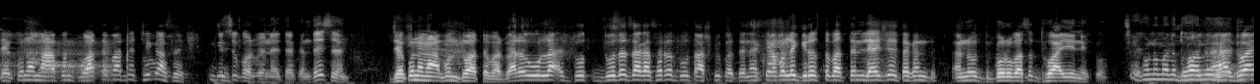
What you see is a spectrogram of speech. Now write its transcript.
যে কোনো মা বোন দোয়াতে পারবে ঠিক আছে? কিছু করবে না দেখেন দেখছেন? যে কোনো মা বোন দোয়াতে পারবে। আর ওলা দুধের জায়গা ছাড়া দুধ আসবে করতে না কে বলে গৃহস্থ পাতেন লেছে দেখেন এনো গরু বাছে ধোয়াইয়ে নিকো। মানে ধোয়ানো হ্যাঁ ধোয়াই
